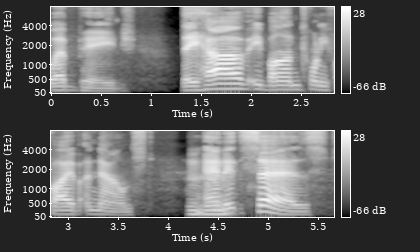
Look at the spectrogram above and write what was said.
webpage, they have a Bond 25 announced, Mhm. and it says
